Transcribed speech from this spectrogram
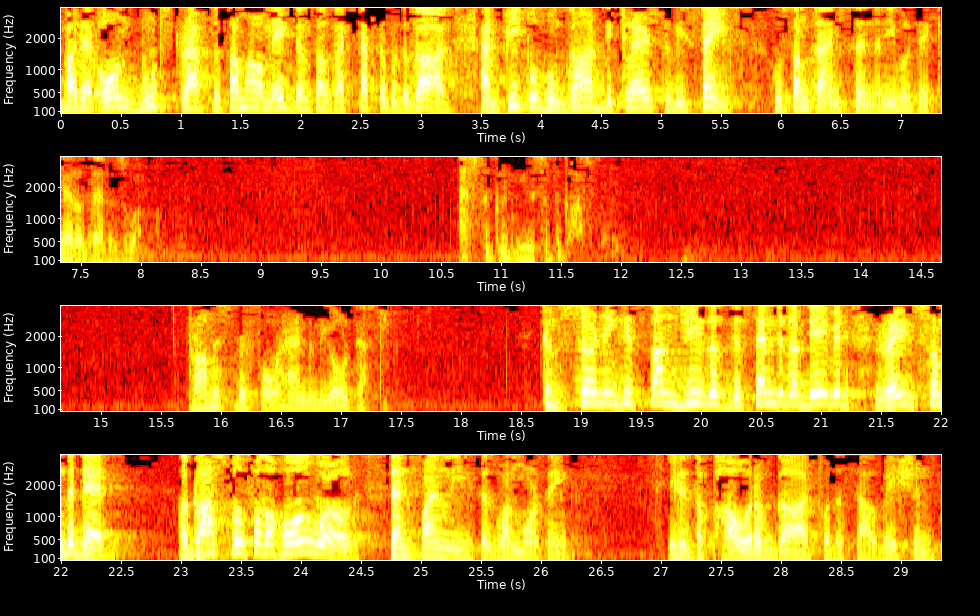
by their own bootstraps to somehow make themselves acceptable to God and people whom God declares to be saints who sometimes sin and He will take care of that as well. That's the good news of the gospel. promised beforehand in the Old Testament. Concerning his son Jesus, descendant of David, raised from the dead, a gospel for the whole world. Then finally he says one more thing. It is the power of God for the salvation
